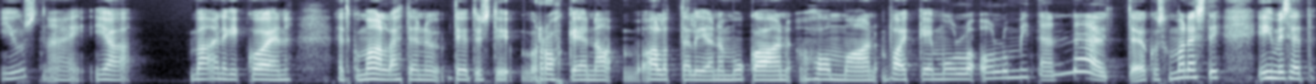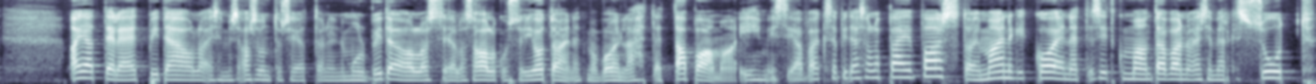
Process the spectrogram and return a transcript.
Just näin. Ja mä ainakin koen, että kun mä oon lähtenyt tietysti rohkeana aloittelijana mukaan hommaan, vaikkei mulla ollut mitään näyttöä, koska monesti ihmiset ajattelee, että pitää olla esimerkiksi asuntosijoittajana, niin mulla pitää olla siellä salkussa jotain, että mä voin lähteä tapaamaan ihmisiä, vaikka se pitäisi olla päinvastoin. Mä ainakin koen, että sitten kun mä oon tavannut esimerkiksi sut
